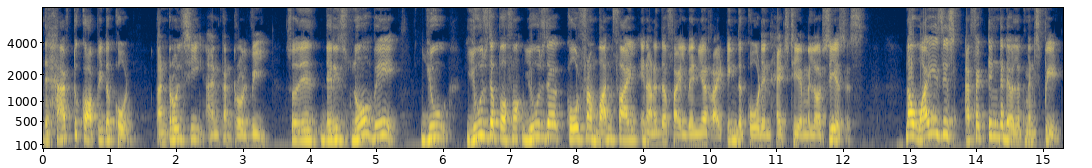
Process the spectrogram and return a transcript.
they have to copy the code control C and control V. So there, there is no way you use the perform use the code from one file in another file when you're writing the code in HTML or CSS. Now why is this affecting the development speed?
